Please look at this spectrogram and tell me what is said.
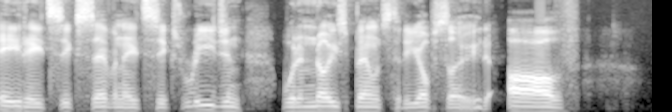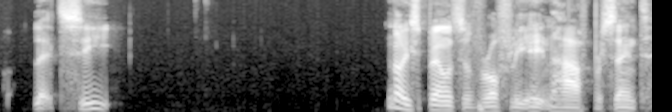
886 786 region with a nice bounce to the upside of let's see nice bounce of roughly 8.5%.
